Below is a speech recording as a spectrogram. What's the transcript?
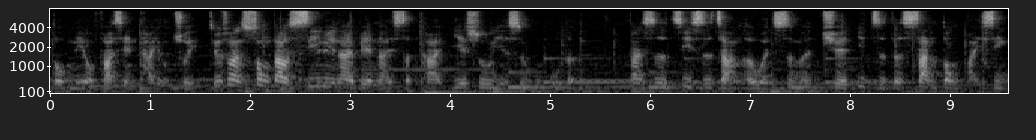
都没有发现他有罪，就算送到西律那边来审他，耶稣也是无辜的。但是祭司长和文士们却一直的煽动百姓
